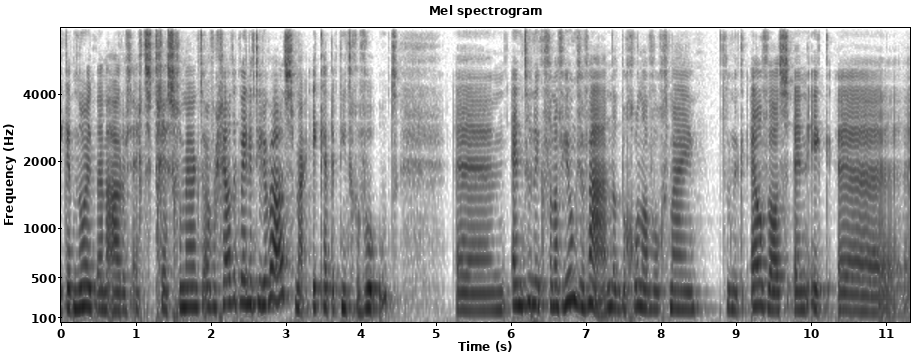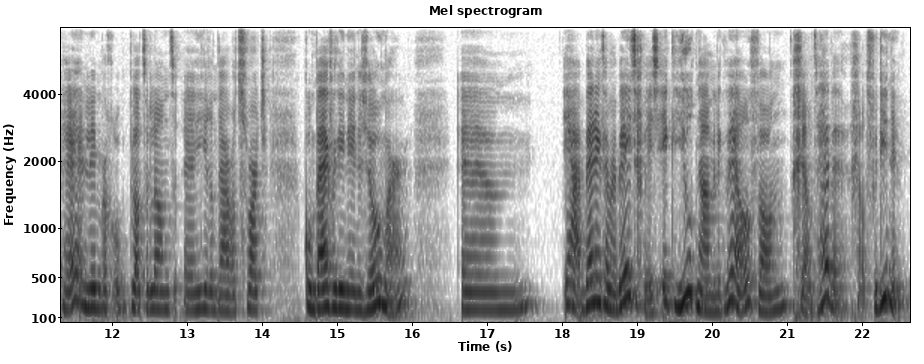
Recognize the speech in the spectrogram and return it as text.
Ik heb nooit bij mijn ouders echt stress gemerkt over geld. Ik weet niet of die er was, maar ik heb het niet gevoeld. Ehm, en toen ik vanaf jongs af aan, dat begon al volgens mij toen ik elf was en ik uh, hè, in Limburg op het platteland uh, hier en daar wat zwart kon bijverdienen in de zomer. Um, ja, ben ik daarmee bezig geweest. Ik hield namelijk wel van geld hebben, geld verdienen.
